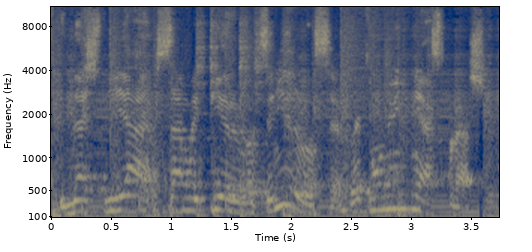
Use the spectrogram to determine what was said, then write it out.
Значит, я самый первый вакцинировался, поэтому меня спрашивают.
